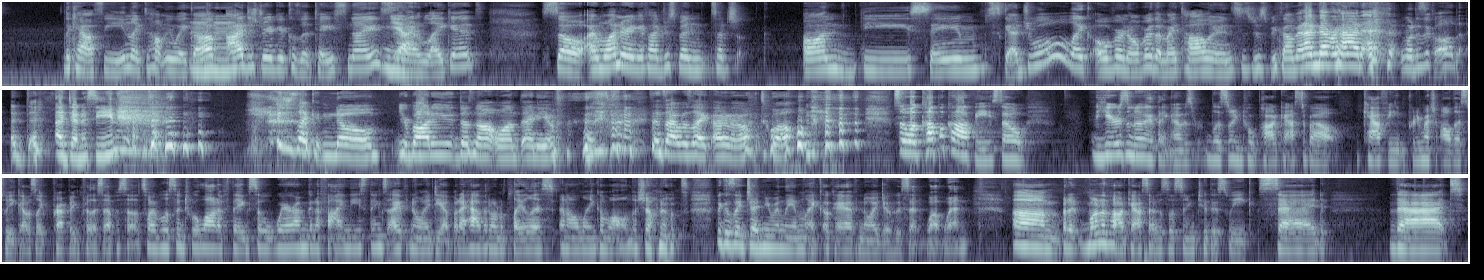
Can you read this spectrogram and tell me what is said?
the caffeine, like to help me wake up. I just drink it because it tastes nice Mm-hmm. Yeah. and I like it. So I'm wondering if I've just been such on the same schedule, like over and over, that my tolerance has just become. And I've never had what is it called? Aden- Adenosine. it's just like no, your body does not want any of this. Since I was like I don't know twelve. so a cup of coffee. So here's another thing. I was listening to a podcast about caffeine pretty much all this week. I was like prepping for this episode. So I've listened to a lot of things. So where I'm going to find these things, I have no idea, but I have it on a playlist and I'll link them all in the show notes because I genuinely am like, okay, I have no idea who said what when. Um, but one of the podcasts I was listening to this week said that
